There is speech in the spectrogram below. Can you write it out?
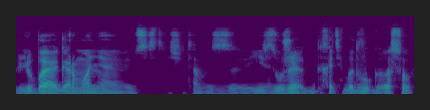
любая гармония, состоящая там из, из уже хотя бы двух голосов,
